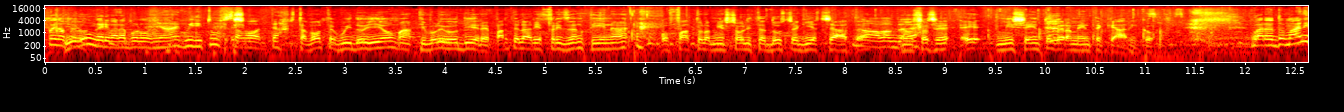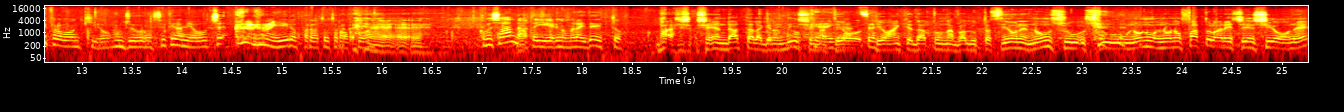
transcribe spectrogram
Poi dopo io... è lungo arrivare a Bologna, eh? guidi tu stavolta. Stavolta guido io, ma ti volevo dire, a parte l'aria frizzantina, ho fatto la mia solita doccia ghiacciata. No, vabbè. So se... e mi sento veramente carico. Guarda, domani provo anch'io, un giorno, senti la mia voce. ieri ho parlato troppo. Eh. eh. Come sono andata ieri, non me l'hai detto? Bah, sei andata alla grandissima, okay, ti, ho, ti, ho, anche dato una valutazione, non, su, su, non, non ho fatto la recensione,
